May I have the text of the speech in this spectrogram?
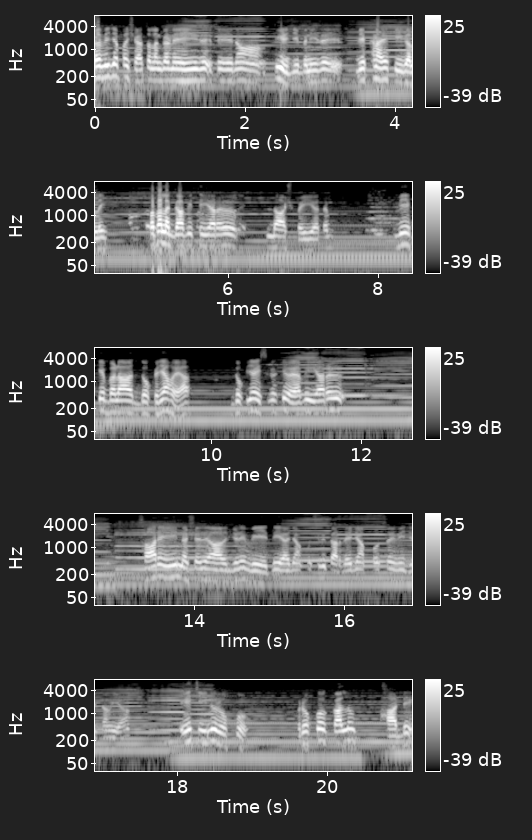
ਵੀ ਜੇ ਆਪਾਂ ਸ਼ਹਿਰ ਤੋਂ ਲੰਘਣ ਨਹੀਂ ਤੇ- ਨਾ ਭੀੜ ਜੀ ਬਣੀ ਤੇ ਵੇਖਣਾ ਇਹ ਕੀ ਗੱਲ ਹੈ ਪਤਾ ਲੱਗਾ ਵੀ ਇੱਥੇ ਯਾਰ ਲਾਸ਼ ਪਈ ਆ ਤੇ ਵੇਖ ਕੇ ਬੜਾ ਦੁੱਖ ਜਿਹਾ ਹੋਇਆ। ਦੁੱਖ ਜਿਹਾ ਇਸ ਕਰਕੇ ਹੋਇਆ ਵੀ ਯਾਰ ਸਾਰੇ ਹੀ ਨਸ਼ੇ ਦੇ ਆ ਜਿਹੜੇ ਵੇਚਦੇ ਆ ਜਾਂ ਕੁਝ ਵੀ ਕਰਦੇ ਜਾਂ ਪੁਲਿਸ ਵੀ ਜਿੱਦਾਂ ਵੀ ਆ ਇਹ ਚੀਜ਼ ਨੂੰ ਰੋਕੋ। ਰੋਕੋ ਕੱਲ ਸਾਡੇ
